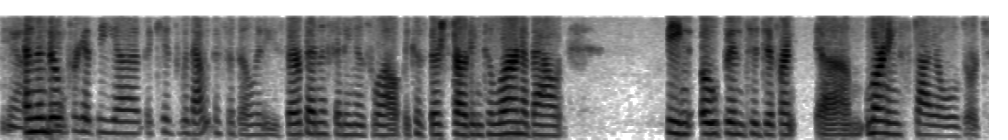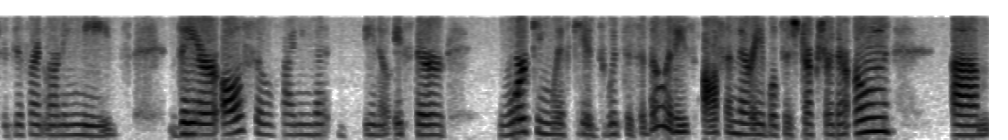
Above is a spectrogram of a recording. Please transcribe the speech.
Yeah. and then don't forget the uh, the kids without disabilities; they're benefiting as well because they're starting to learn about being open to different um, learning styles or to different learning needs. They're also finding that you know if they're working with kids with disabilities, often they're able to structure their own um,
